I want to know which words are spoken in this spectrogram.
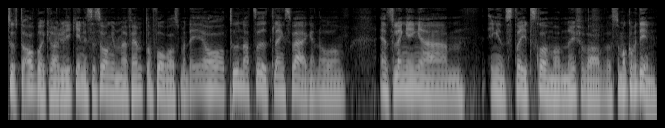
tufft avbräck. Rögle gick in i säsongen med 15 forwards men det har tunnats ut längs vägen och än så länge inga, mm, ingen stridström av nyförvärv som har kommit in.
